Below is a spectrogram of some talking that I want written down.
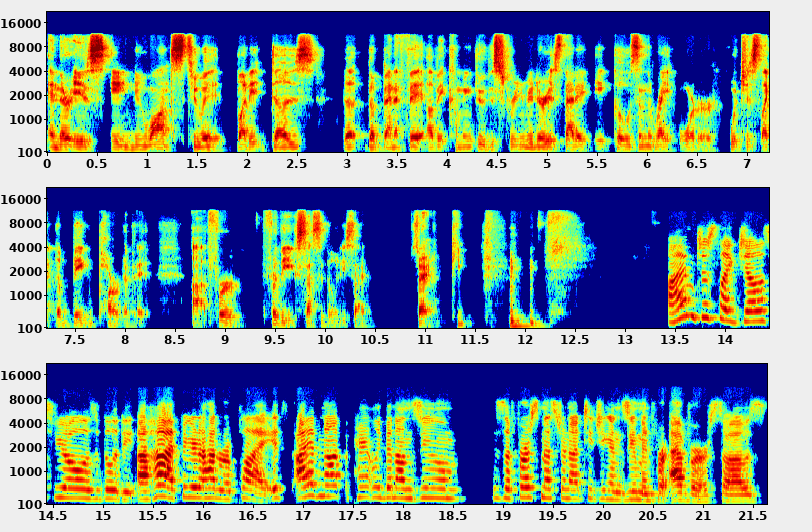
and there is a nuance to it, but it does, the, the benefit of it coming through the screen reader is that it, it goes in the right order, which is like the big part of it uh, for, for the accessibility side. Sorry, keep. I'm just like jealous of your all's ability. Aha, I figured out how to reply. It's, I have not apparently been on Zoom. This is the first semester not teaching on Zoom in forever, so I was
